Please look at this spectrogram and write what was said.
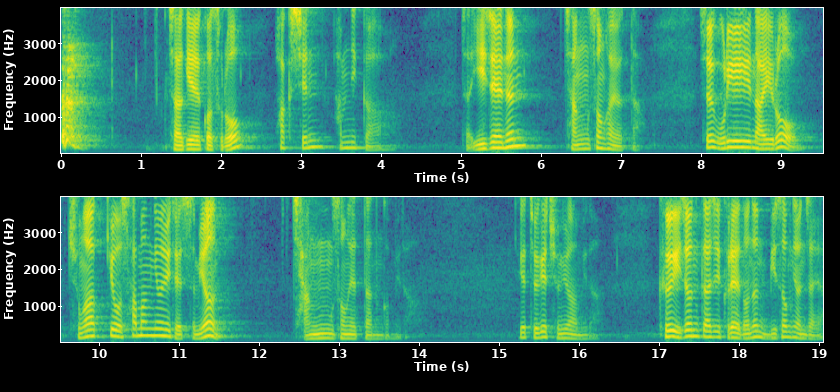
자기의 것으로 확신합니까? 자, 이제는 장성하였다. 즉 우리 나이로 중학교 3학년이 됐으면 장성했다는 겁니다. 이게 되게 중요합니다. 그 이전까지 그래 너는 미성년자야.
